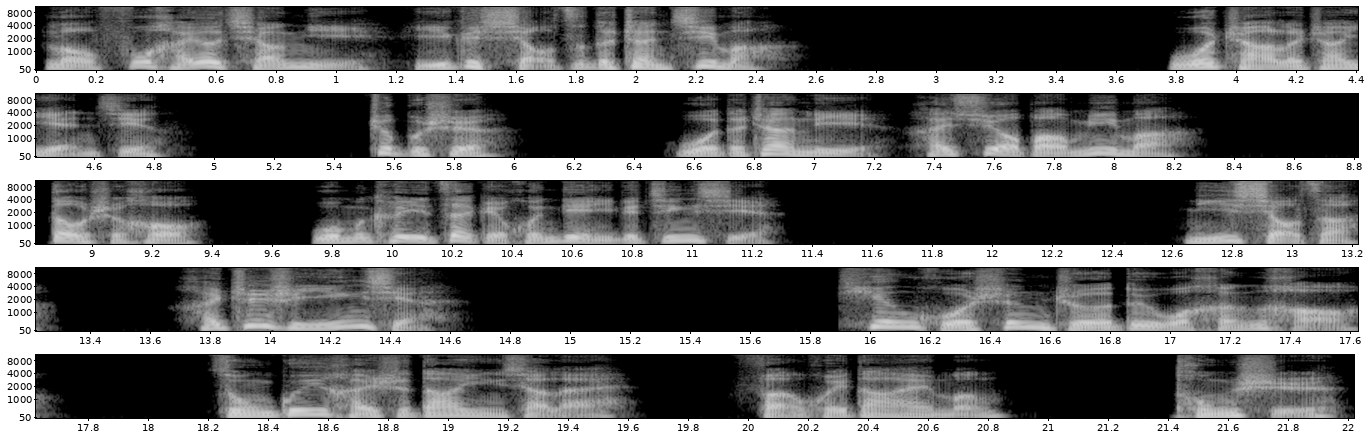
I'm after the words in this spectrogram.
老夫还要抢你一个小子的战绩吗？我眨了眨眼睛，这不是我的战力还需要保密吗？到时候我们可以再给魂殿一个惊喜。你小子还真是阴险！天火圣者对我很好，总归还是答应下来返回大爱盟，同时。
